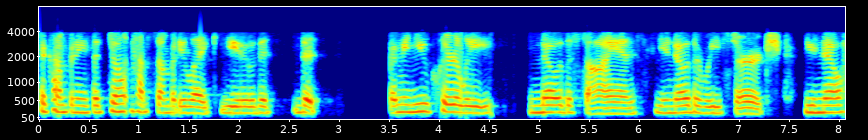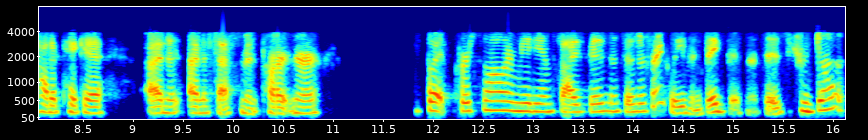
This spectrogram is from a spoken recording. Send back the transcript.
to companies that don't have somebody like you that that i mean you clearly know the science you know the research you know how to pick a an, an assessment partner but for smaller, medium sized businesses, or frankly, even big businesses who don't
